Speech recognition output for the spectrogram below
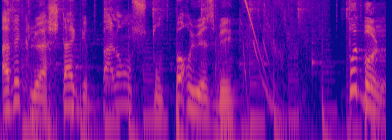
avec le hashtag balance ton port USB. Football.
